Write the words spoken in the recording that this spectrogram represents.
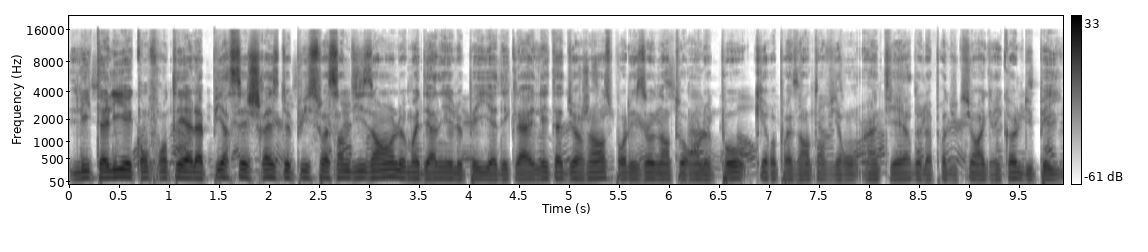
L'Italie est confrontée à la pire sécheresse depuis 70 ans. Le mois dernier, le pays a déclaré l'état d'urgence pour les zones entourant le Pô, qui représentent environ un tiers de la production agricole du pays.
